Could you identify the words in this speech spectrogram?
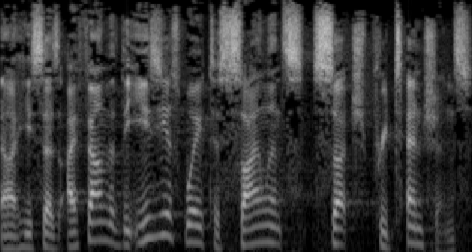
Uh, he says, I found that the easiest way to silence such pretensions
